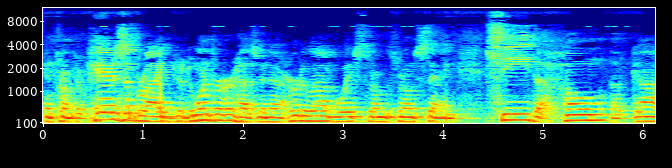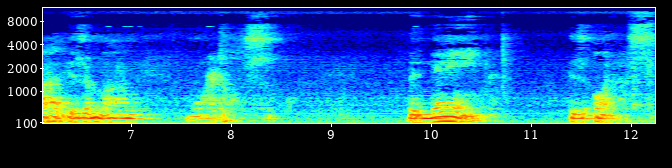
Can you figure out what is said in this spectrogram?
And from prepared as a bride, adorned for her husband, I heard a loud voice from the throne saying, See, the home of God is among mortals. The name is on us.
